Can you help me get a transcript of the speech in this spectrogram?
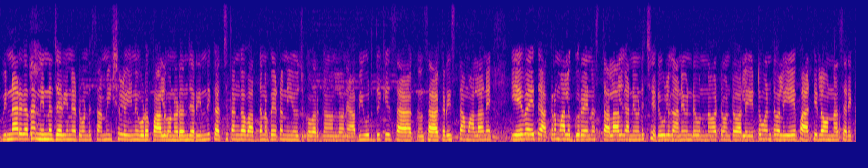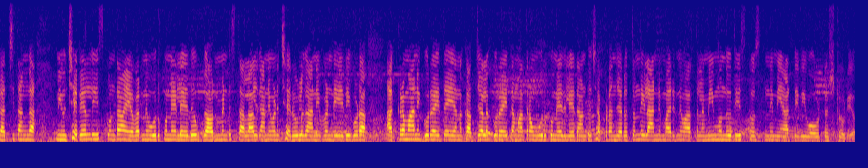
విన్నారు కదా నిన్న జరిగినటువంటి సమీక్షలో ఈయన కూడా పాల్గొనడం జరిగింది. ఖచ్చితంగా వర్ధనపేట నియోజకవర్గంలోని అభివృద్ధికి సహ- సహకరిస్తాం. అలానే ఏవైతే అక్రమాలకు గురైన స్థలాలు కానివ్వండి చెరువులు కానివ్వండి ఉన్నటువంటి వాళ్ళు ఎటువంటి వాళ్ళు ఏ పార్టీలో ఉన్నా సరే ఖచ్చితంగా మేము చర్యలు తీసుకుంటాం. ఎవరిని ఊరుకునే లేదు. గవర్నమెంట్ స్థలాలు కానివ్వండి చెరువులు కానివ్వండి ఏది కూడా అక్రమానికి గురైతే ఏమైనా కబ్జాలకు గురైతే మాత్రం ఊరుకునేది లేదంటూ చెప్పడం జరుగుతుంది. ఇలాంటి మరిన్ని వార్తలు మీ ముందు తీసుకొస్తుంది మీ ఆర్టీవీ ఓటు స్టూడియో.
